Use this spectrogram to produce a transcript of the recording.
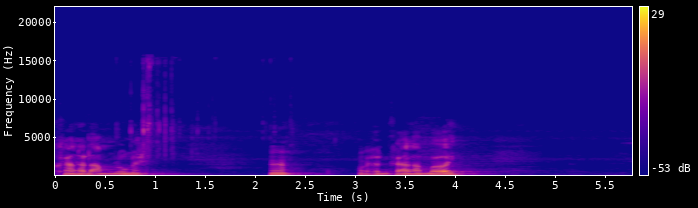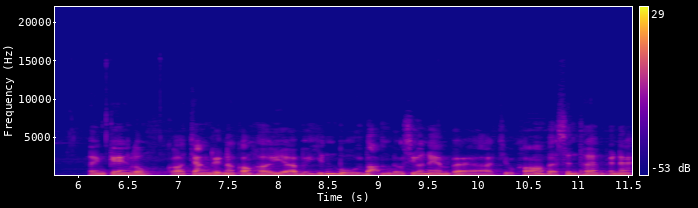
khá là đầm luôn này. Ha ngoại hình khá là mới. Len ken luôn. Có chăng thì nó còn hơi à, bị dính bụi bặm đồ xíu anh em về à, chịu khó vệ sinh thêm. Đây nè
